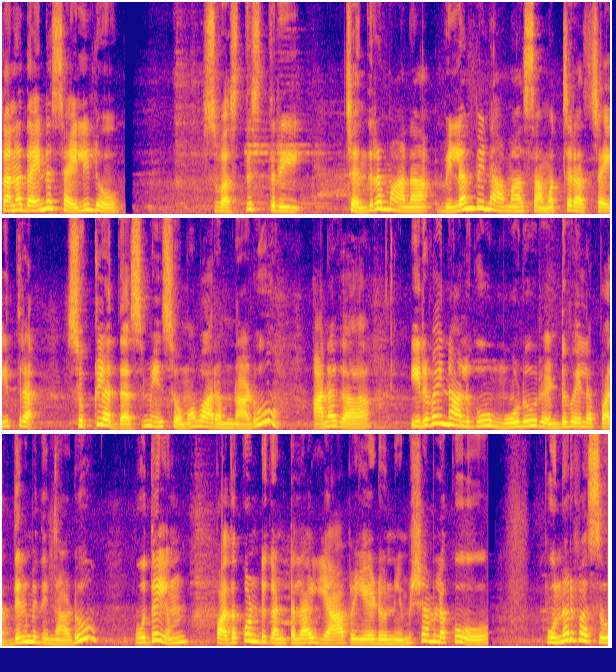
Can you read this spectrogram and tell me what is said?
తనదైన శైలిలో స్వస్తి స్త్రీ చంద్రమాన విలంబినామ సంవత్సర చైత్ర శుక్ల దశమి సోమవారం నాడు అనగా ఇరవై నాలుగు మూడు రెండు వేల పద్దెనిమిది నాడు ఉదయం పదకొండు గంటల యాభై ఏడు నిమిషములకు పునర్వసు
